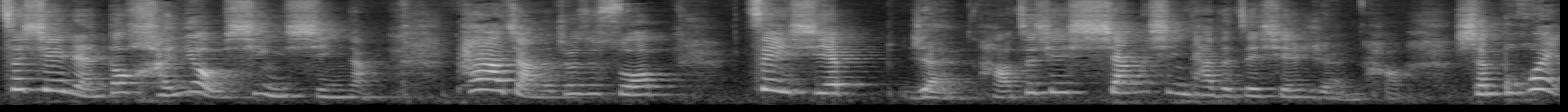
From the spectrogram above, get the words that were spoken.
这些人都很有信心呐。他要讲的就是说，这些人，好，这些相信他的这些人，好，神不会，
